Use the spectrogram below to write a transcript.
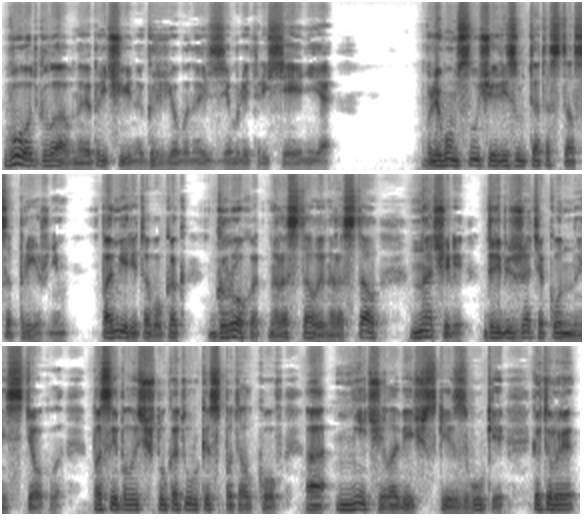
Вот главная причина гребаное землетрясение». В любом случае результат остался прежним. По мере того, как грохот нарастал и нарастал, начали дребезжать оконные стекла, посыпалась штукатурка с потолков, а нечеловеческие звуки, которые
